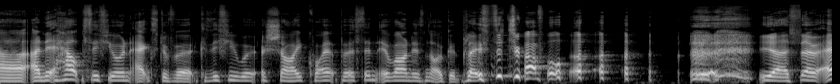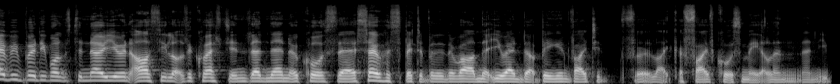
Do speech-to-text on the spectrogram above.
Uh, and it helps if you're an extrovert, because if you were a shy, quiet person, Iran is not a good place to travel. yeah, so everybody wants to know you and ask you lots of questions. And then, of course, they're so hospitable in Iran that you end up being invited for like a five course meal. And then you,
